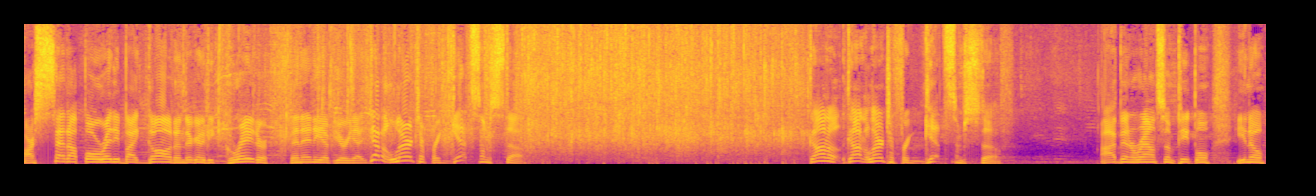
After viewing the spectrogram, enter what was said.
are set up already by God and they're going to be greater than any of your yet. You got to learn to forget some stuff. Got to, learn to forget some stuff. I've been around some people, you know,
